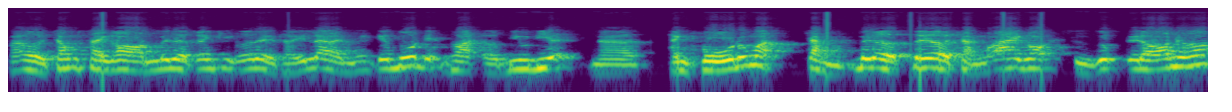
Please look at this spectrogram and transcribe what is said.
và ở trong Sài Gòn bây giờ các anh chị có thể thấy là những cái bốt điện thoại ở bưu điện à, thành phố đúng không ạ chẳng bây giờ bây giờ chẳng có ai gọi sử dụng cái đó nữa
